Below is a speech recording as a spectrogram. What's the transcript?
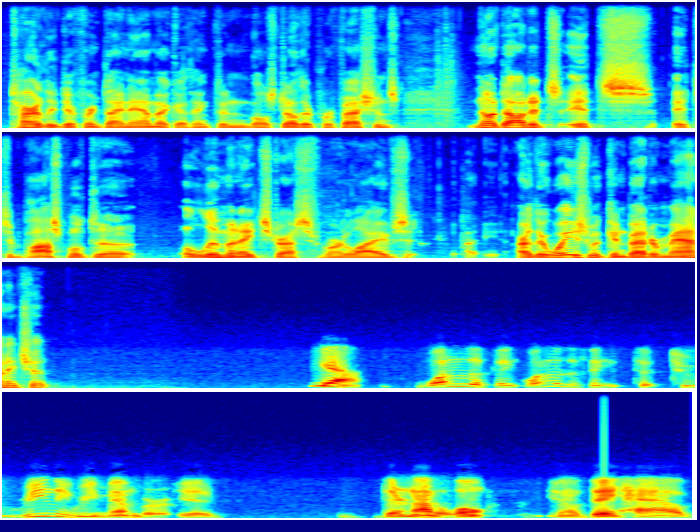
entirely different dynamic, I think, than most other professions. No doubt, it's it's it's impossible to eliminate stress from our lives. Are there ways we can better manage it? Yeah, one of the thing one of the things to, to really remember is they're not alone. You know, they have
